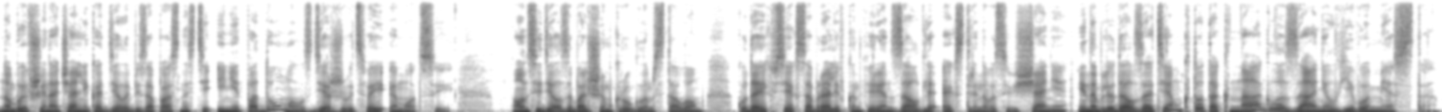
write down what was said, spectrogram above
Но бывший начальник отдела безопасности и не подумал сдерживать свои эмоции. Он сидел за большим круглым столом, куда их всех собрали в конференц-зал для экстренного совещания, и наблюдал за тем, кто так нагло занял его место.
